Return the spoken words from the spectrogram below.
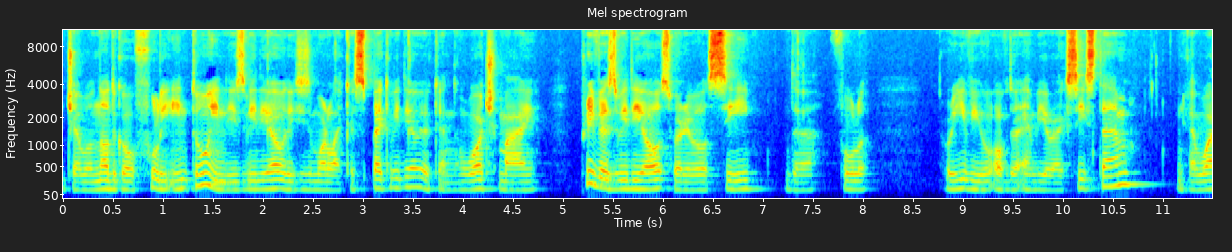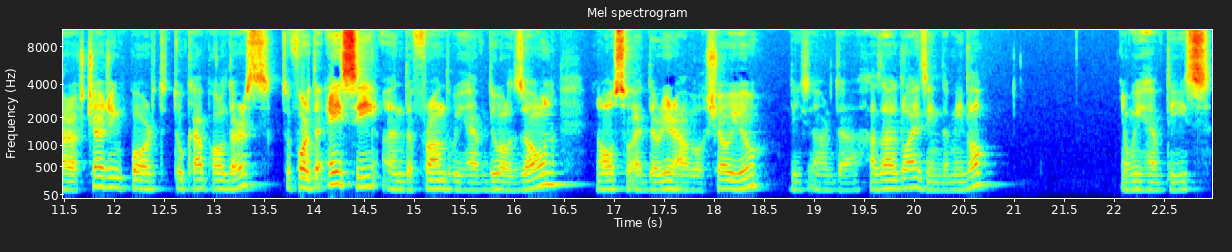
which I will not go fully into in this video. This is more like a spec video. You can watch my previous videos where you will see the full review of the MBUX system. We have wireless charging port, two cup holders. So for the AC on the front we have dual zone and also at the rear I will show you. These are the hazard lights in the middle. And we have these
